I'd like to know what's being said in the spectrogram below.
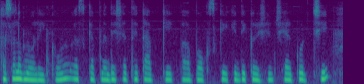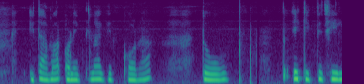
আসসালামু আলাইকুম। আজকে আপনাদের সাথে টাপ কেক বা বক্স কেকের ডেকোরেশন শেয়ার করছি। এটা আমার অনেক দিন আগের করা। তো তো এই কেকটি ছিল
